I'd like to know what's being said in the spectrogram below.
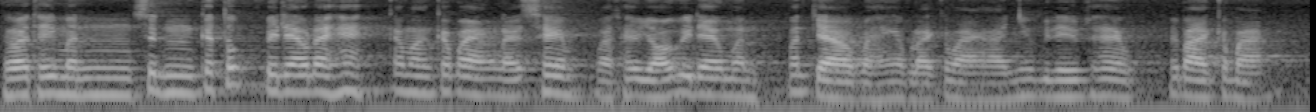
Rồi thì mình xin kết thúc video đây ha. Cảm ơn các bạn đã xem và theo dõi video mình. Mến chào và hẹn gặp lại các bạn ở những video tiếp theo. Bye bye các bạn.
